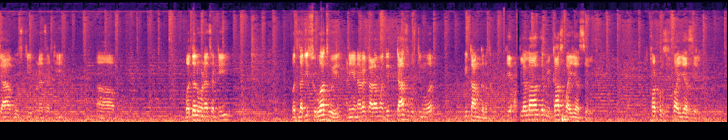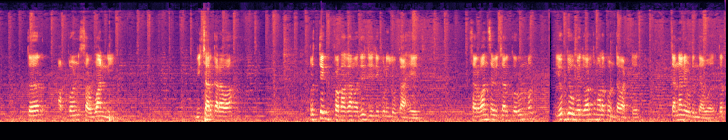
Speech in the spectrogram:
त्या गोष्टी होण्यासाठी बदल होण्यासाठी बदलाची सुरुवात होईल आणि येणाऱ्या काळामध्ये त्याच गोष्टींवर मी काम करत आहे की आपल्याला जर विकास पाहिजे असेल थॉट प्रोसेस पाहिजे असेल तर आपण सर्वांनी विचार करावा. प्रत्येक प्रभागामध्ये जे जे कोणी लोक आहेत सर्वांचा विचार करून मग योग्य उमेदवार तुम्हाला कोणता वाटतो त्यांना निवडून द्यावं. तर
